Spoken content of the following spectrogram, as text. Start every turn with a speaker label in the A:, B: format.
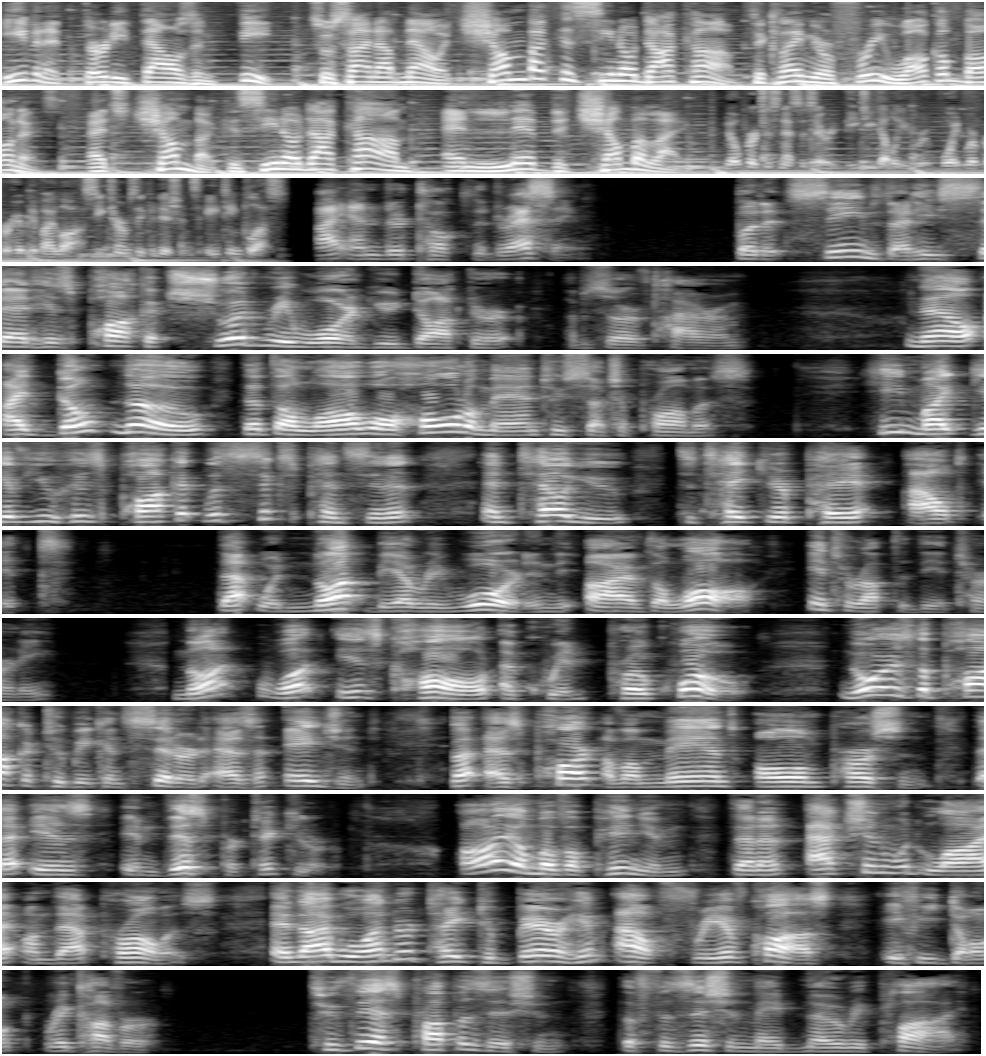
A: even at 30,000 feet. So sign up now at chumbacasino.com to claim your free welcome bonus. That's chumbacasino.com and live the Chumba life.
B: No purchase necessary. VGW Group. Void were prohibited by law. See terms and conditions. 18 plus.
C: I undertook the dressing. But it seems that he said his pocket should reward you, doctor, observed Hiram. Now, I don't know that the law will hold a man to such a promise. He might give you his pocket with sixpence in it, and tell you to take your pay out it. That would not be a reward in the eye of the law, interrupted the attorney. Not what is called a quid pro quo; nor is the pocket to be considered as an agent, but as part of a man's own person; that is, in this particular. I am of opinion that an action would lie on that promise, and I will undertake to bear him out free of cost if he don't recover." To this proposition the physician made no reply,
